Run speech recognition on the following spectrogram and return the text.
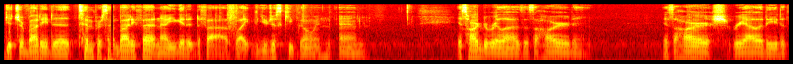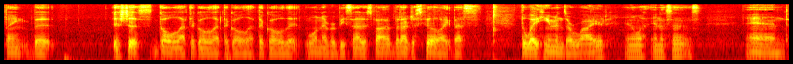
get your body to ten percent body fat. Now you get it to five. Like you just keep going, and it's hard to realize. It's a hard. it's a harsh reality to think that it's just goal after goal after goal after goal that will never be satisfied. But I just feel like that's the way humans are wired in a, in a sense. And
